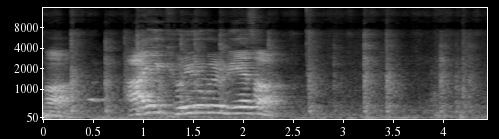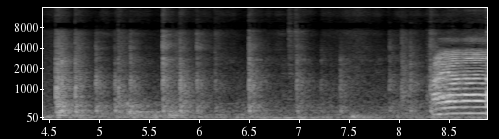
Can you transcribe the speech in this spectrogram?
어, 아이 교육을 위해서 다양한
